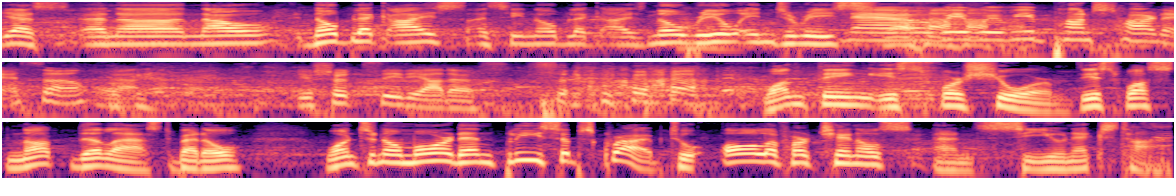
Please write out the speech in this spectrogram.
Yes, and uh, now no black eyes. I see no black eyes, no real injuries. No, we, we, we punched harder, so. Okay. You should see the others. One thing is for sure this was not the last battle. Want to know more? Then please subscribe to all of our channels and see you next time.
